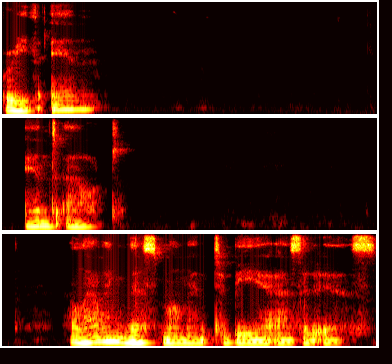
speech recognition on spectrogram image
Breathe in and out. Allowing this moment to be as it is.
